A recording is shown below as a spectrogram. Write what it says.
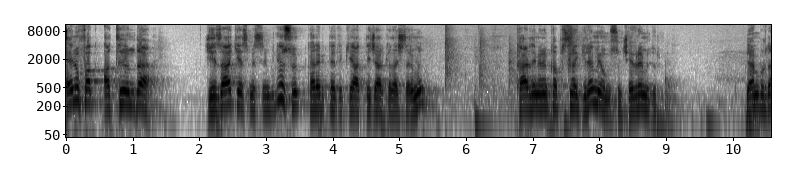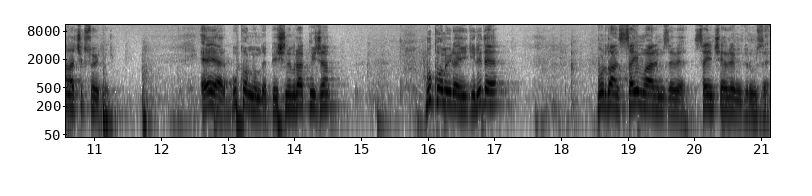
En ufak atığında ceza kesmesini biliyorsun. Karabük'teki haddeci arkadaşlarımın. Kardemir'in kapısına giremiyor musun çevre müdürüm? Ben buradan açık söylüyorum. Eğer bu konunun peşini bırakmayacağım. Bu konuyla ilgili de buradan Sayın Valimize ve Sayın Çevre Müdürümüze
